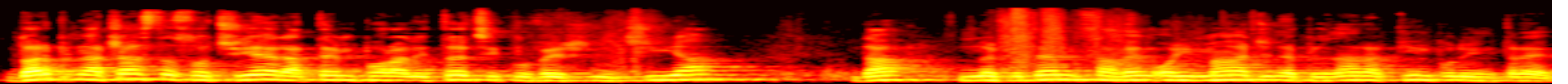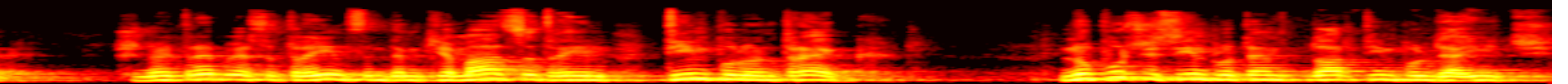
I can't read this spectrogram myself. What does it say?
Doar prin această asociere a temporalității cu veșnicia, da, noi putem să avem o imagine plenară a timpului întreg. Și noi trebuie să trăim, suntem chemați să trăim timpul întreg. Nu pur și simplu doar timpul de aici,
